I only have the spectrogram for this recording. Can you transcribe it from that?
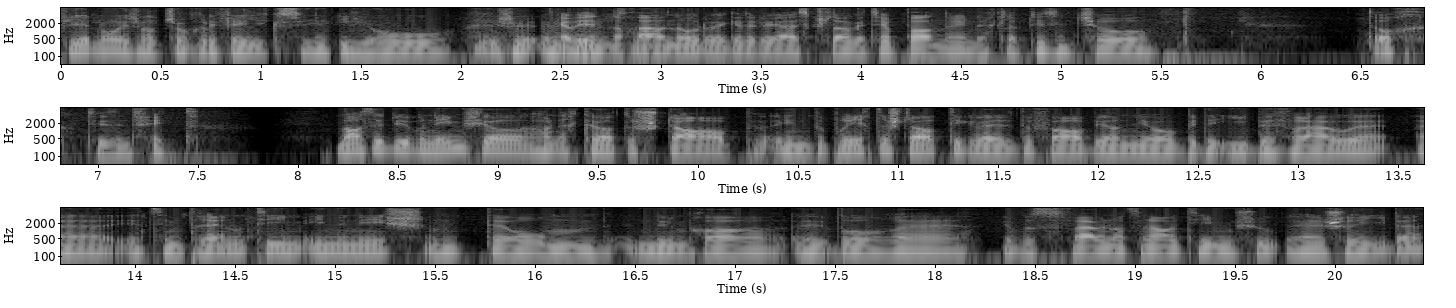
4-0 war halt schon ein bisschen viel. Gewesen. Jo. Ja, aber die haben noch auch Norwegen 3-1 geschlagen, die Japanerinnen, ich glaube, die sind schon, doch, die sind fit. Marcel, du übernimmst ja, habe ich gehört, den Stab in der Berichterstattung, weil der Fabian ja bei den IB Frauen äh, jetzt im Trainerteam innen ist und darum nicht mehr über, äh, über das Frauennationalteam sch äh, schreiben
